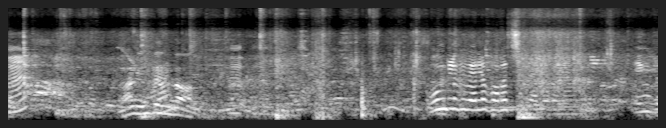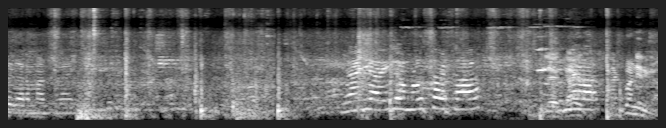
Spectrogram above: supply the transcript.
ம்? ம், ம். உங்களுக்கு விலை குறைச்சி தருவேன் எங்களுக்கு தர மாட்டேன் கட் பண்ணிருங்க.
